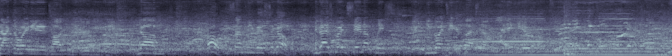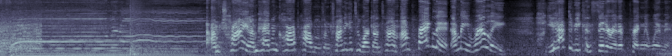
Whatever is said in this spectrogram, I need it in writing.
Dr. White needed to talk to me urgently. Um, oh, it's time for you guys to go. You guys go ahead and stand up, please. You can go ahead and take your class now. Thank you. I'm trying. I'm having car problems. I'm trying to get to work on time. I'm pregnant. I mean, really. You have to be considerate of pregnant women.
